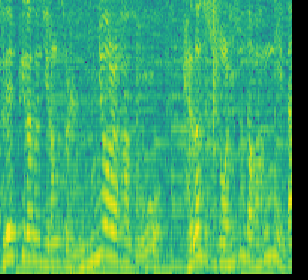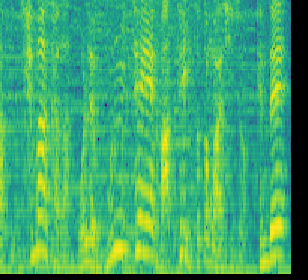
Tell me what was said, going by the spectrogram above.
그래픽이라든지 이런 것들을 리뉴얼하고 밸런스 조정을 해준다고 합니다. 이 퇴마사가 원래 물퇴 마퇴 있었던 거 아시죠? 근데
